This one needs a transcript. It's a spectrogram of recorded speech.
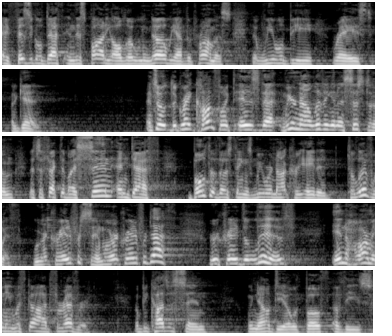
a physical death in this body, although we know we have the promise that we will be raised again. And so the great conflict is that we're now living in a system that's affected by sin and death. Both of those things we were not created to live with. We weren't created for sin, we weren't created for death. We were created to live in harmony with God forever. But because of sin, we now deal with both of these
